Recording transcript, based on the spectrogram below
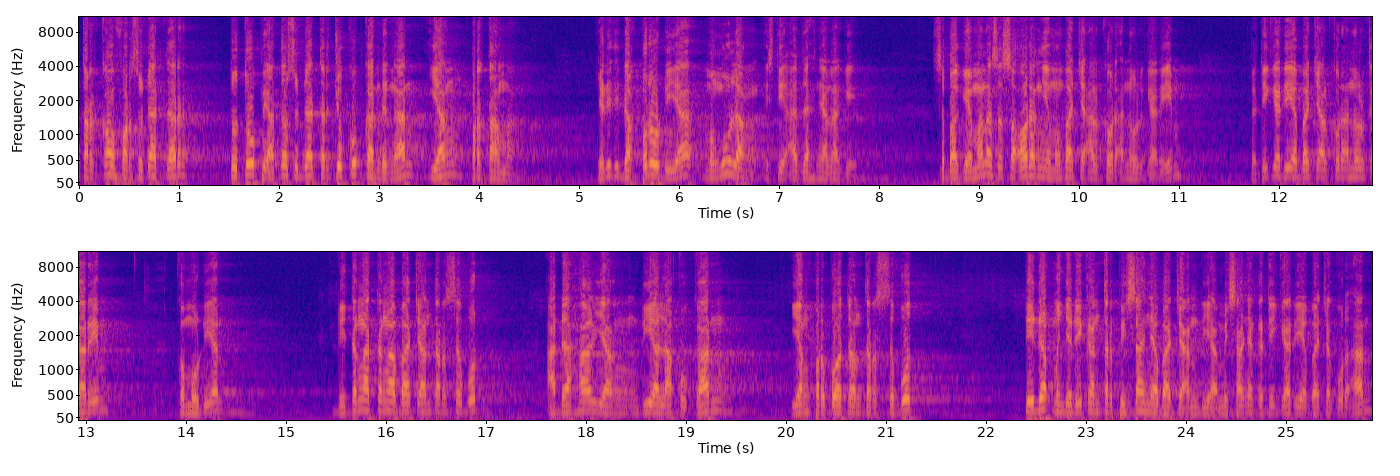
tercover, sudah tertutupi atau sudah tercukupkan dengan yang pertama. Jadi tidak perlu dia mengulang isti'adzahnya lagi. Sebagaimana seseorang yang membaca Al-Qur'anul Karim, ketika dia baca Al-Qur'anul Karim, kemudian di tengah-tengah bacaan tersebut ada hal yang dia lakukan yang perbuatan tersebut tidak menjadikan terpisahnya bacaan dia. Misalnya ketika dia baca Quran,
